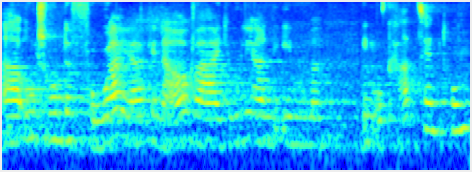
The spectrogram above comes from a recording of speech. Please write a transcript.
äh, und schon davor, ja genau, war Julian im, im OK-Zentrum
